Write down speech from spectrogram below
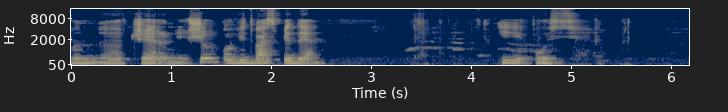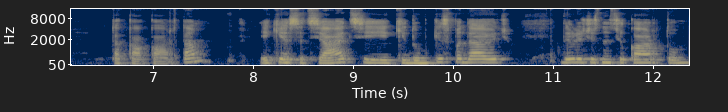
в червні, що від вас піде. І ось така карта які асоціації, які думки спадають, дивлячись на цю карту,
